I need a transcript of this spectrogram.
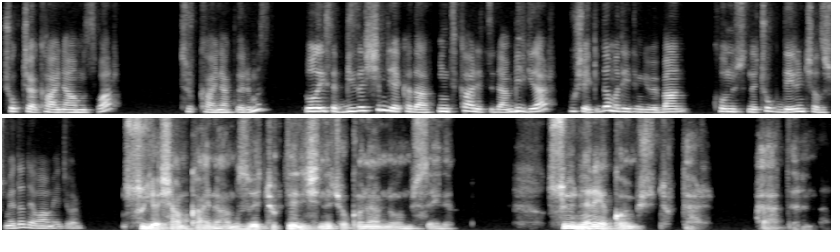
çokça kaynağımız var. Türk kaynaklarımız. Dolayısıyla bize şimdiye kadar intikal edilen bilgiler bu şekilde ama dediğim gibi ben konu üstünde çok derin çalışmaya da devam ediyorum. Su yaşam kaynağımız ve Türkler için de çok önemli olmuş Zeynep. Suyu nereye koymuş Türkler hayatlarında?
